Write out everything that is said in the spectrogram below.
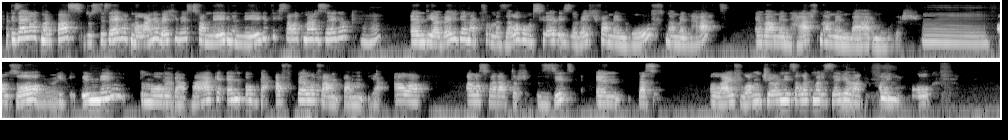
het is eigenlijk maar pas, dus het is eigenlijk een lange weg geweest van 99, zal ik maar zeggen. Mm -hmm. En die weg die ik voor mezelf omschrijf, is de weg van mijn hoofd naar mijn hart en van mijn hart naar mijn baarmoeder. Mm. Om zo die verbinding te mogen gaan maken en ook dat afpellen van, van ja, alle, alles wat dat er zit. En dat is een lifelong journey, zal ik maar zeggen. Ja. Want alleen,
